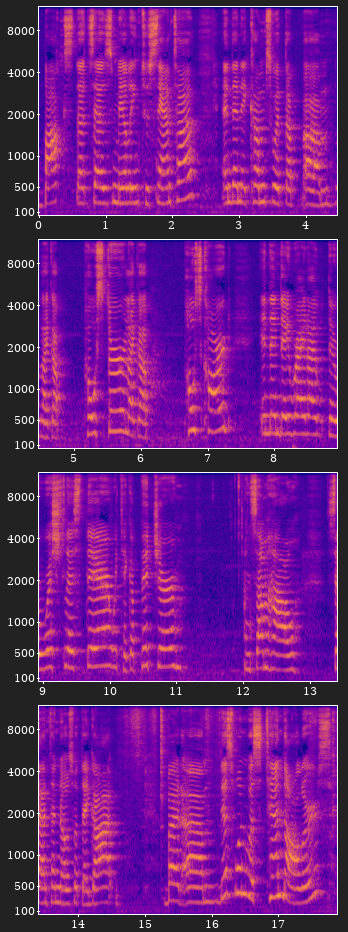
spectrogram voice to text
box that says mailing to Santa and then it comes with a um, like a poster, like a postcard and then they write out their wish list there. We take a picture and somehow Santa knows what they got. But um, this one was $10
